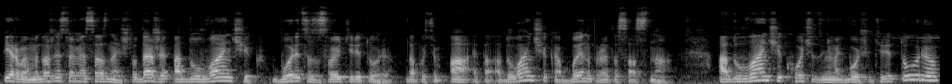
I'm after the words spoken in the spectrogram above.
первое, мы должны с вами осознать, что даже одуванчик борется за свою территорию. Допустим, А это одуванчик, а Б, например, это сосна. Одуванчик хочет занимать большую территорию,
